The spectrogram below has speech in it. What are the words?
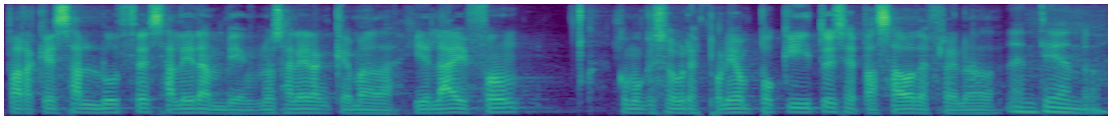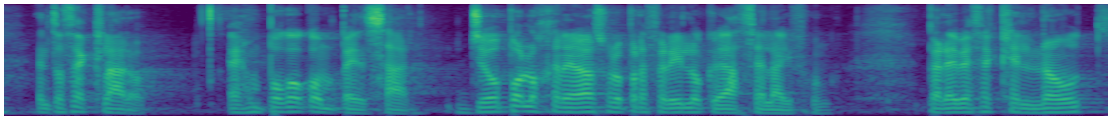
para que esas luces salieran bien, no salieran quemadas. Y el iPhone como que sobreexponía un poquito y se pasaba de frenada. Entiendo. Entonces, claro, es un poco compensar. Yo por lo general suelo preferir lo que hace el iPhone. Pero hay veces que el Note,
